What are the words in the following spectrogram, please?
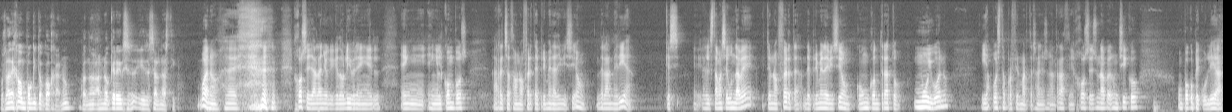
os la ha dejado un poquito coja, ¿no? Cuando al no querer irse, irse al Nástico. Bueno, eh, José ya el año que quedó libre en el, en, en el Compos ha rechazado una oferta de primera división de la Almería, que si- él estaba en segunda B, tiene una oferta de primera división con un contrato muy bueno y apuesta por firmar tres años en el Racing. José es un chico un poco peculiar,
